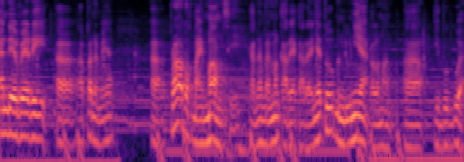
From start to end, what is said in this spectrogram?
and they're very uh, apa namanya uh, proud of my mom sih. Karena memang karya-karyanya tuh mendunia kalau uh, ibu gue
